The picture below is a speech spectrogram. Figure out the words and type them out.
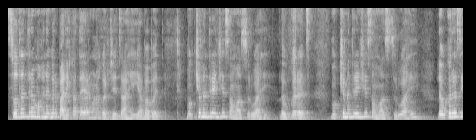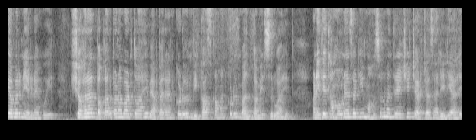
स्वतंत्र महानगरपालिका तयार होणं गरजेचं आहे. याबाबत मुख्यमंत्र्यांशी संवाद सुरू आहे. लवकरच मुख्यमंत्र्यांशी संवाद सुरू आहे. लवकरच यावर निर्णय होईल. शहरात बकालपणा वाढतो आहे. व्यापाऱ्यांकडून विकास कामांकडून बांधकामे सुरू आहेत. आणि ते थांबवण्यासाठी महसूल मंत्र्यांशी चर्चा झालेली आहे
